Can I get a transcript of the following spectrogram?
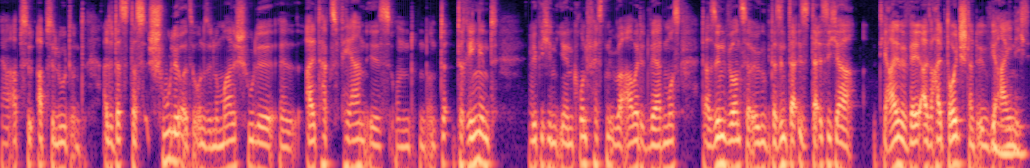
Ja, absolut, absolut. Und also dass, dass Schule, also unsere normale Schule, äh, alltagsfern ist und, und, und dringend wirklich in ihren Grundfesten überarbeitet werden muss, da sind wir uns ja irgendwie, da sind, da ist, da ist sich ja die halbe Welt, also halb Deutschland irgendwie mhm. einig,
